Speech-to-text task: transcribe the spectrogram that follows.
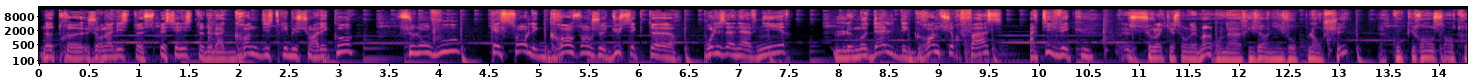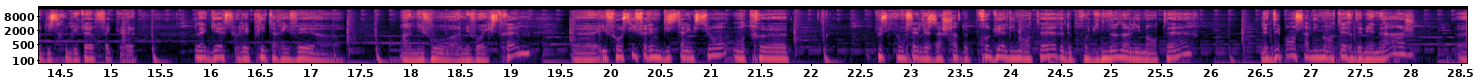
notre journaliste spécialiste de la grande distribution à l'écho. Selon vous, quels sont les grands enjeux du secteur pour les années à venir? Le modèle des grandes surfaces a-t-il vécu Sur la question des mains, on est arrivé à un niveau plancher. La concurrence entre distributeurs fait que la guerre sur les prix est arrivée à un niveau, un niveau extrême. Euh, il faut aussi faire une distinction entre tout ce qui concerne les achats de produits alimentaires et de produits non alimentaires. Les dépenses alimentaires des ménages euh,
